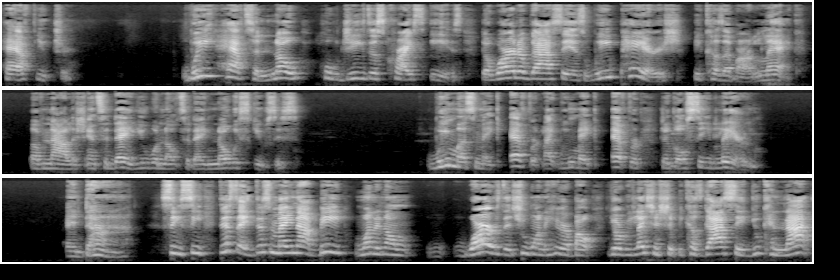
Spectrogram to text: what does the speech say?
have future. We have to know who Jesus Christ is. The word of God says we perish because of our lack of knowledge. And today, you will know today, no excuses. We must make effort, like we make effort to go see Larry and Don. See, see, this a, this may not be one of them words that you want to hear about your relationship because God said you cannot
